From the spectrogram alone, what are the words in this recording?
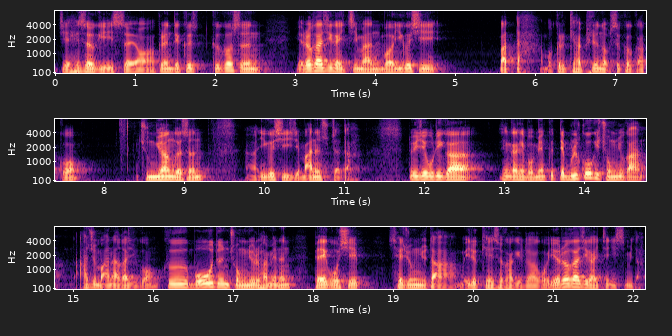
이제 해석이 있어요. 그런데 그 그것은 여러 가지가 있지만 뭐 이것이 맞다. 뭐 그렇게 할 필요는 없을 것 같고 중요한 것은 아, 이것이 이제 많은 숫자다. 또 이제 우리가 생각해 보면 그때 물고기 종류가 아주 많아 가지고 그 모든 종류를 하면은 150 세 종류다. 뭐 이렇게 해석하기도 하고 여러 가지가 하여튼 있습니다.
